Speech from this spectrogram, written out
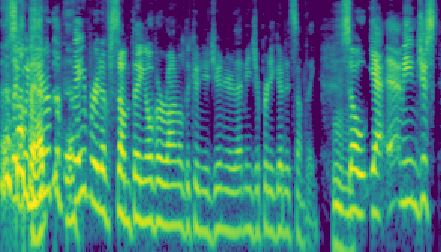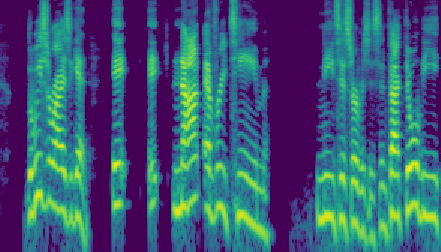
That's like when bad. you're the Yeah. favorite of something over Ronald Acuna Jr., that means you're pretty good at something. Mhm. So yeah, I mean, just Luis Arraez again. It it not every team needs his services. In fact, there will be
